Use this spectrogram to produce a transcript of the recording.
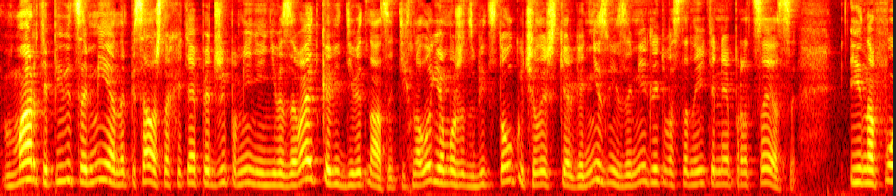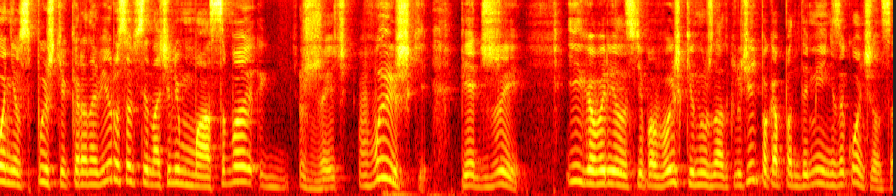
В марте певица Мия написала, что хотя 5G, по мнению, не вызывает COVID-19, технология может сбить с толку человеческий организм и замедлить восстановительные процессы. И на фоне вспышки коронавируса все начали массово сжечь вышки 5G. И говорилось, типа, вышки нужно отключить, пока пандемия не закончилась.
